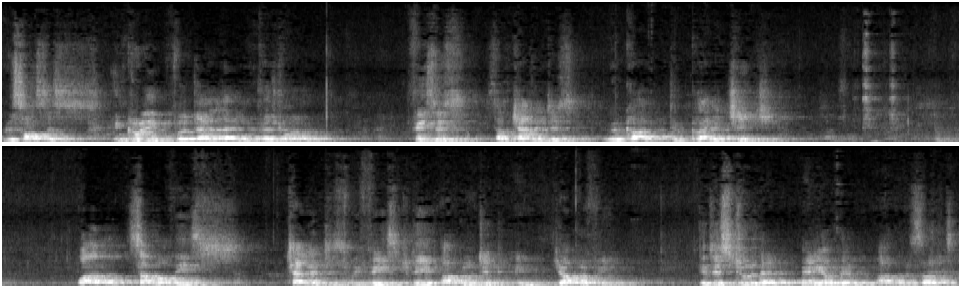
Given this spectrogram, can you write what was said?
resources, including fertile land and fresh water, faces some challenges with regard to climate change. While some of these challenges we face today are rooted in geography, it is true that many of them are the result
